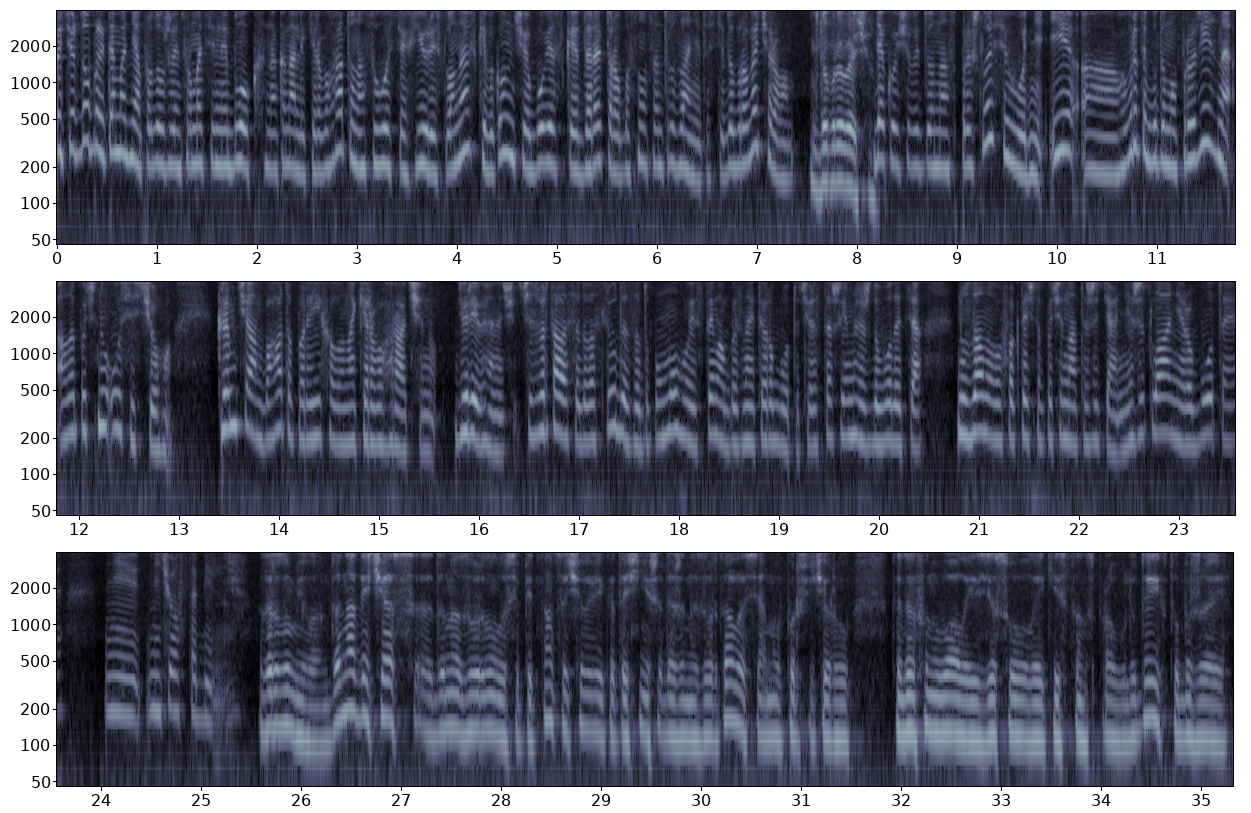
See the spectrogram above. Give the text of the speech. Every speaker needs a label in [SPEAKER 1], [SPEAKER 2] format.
[SPEAKER 1] Вечір добрий. Тема дня продовжує інформаційний блок на каналі Кіровоград. У нас у гостях Юрій Слоневський, виконуючий обов'язки директора обласного центру зайнятості. Доброго вечора вам.
[SPEAKER 2] Добрий вечір.
[SPEAKER 1] Дякую, що ви до нас прийшли сьогодні. І е, говорити будемо про різне, але почну ось із чого. Кримчан багато переїхало на Кіровоградщину. Юрій Євгенович, чи зверталися до вас люди за допомогою з тим, аби знайти роботу? Через те, що їм же ж доводиться ну заново фактично починати життя. Ні житла, ні роботи, ні нічого стабільного.
[SPEAKER 2] Зрозуміло. До даний час е, до нас звернулося 15 чоловік, а точніше навіть не зверталося. Ми в першу чергу телефонували і з'ясовували, який стан справ у людей, хто бажає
